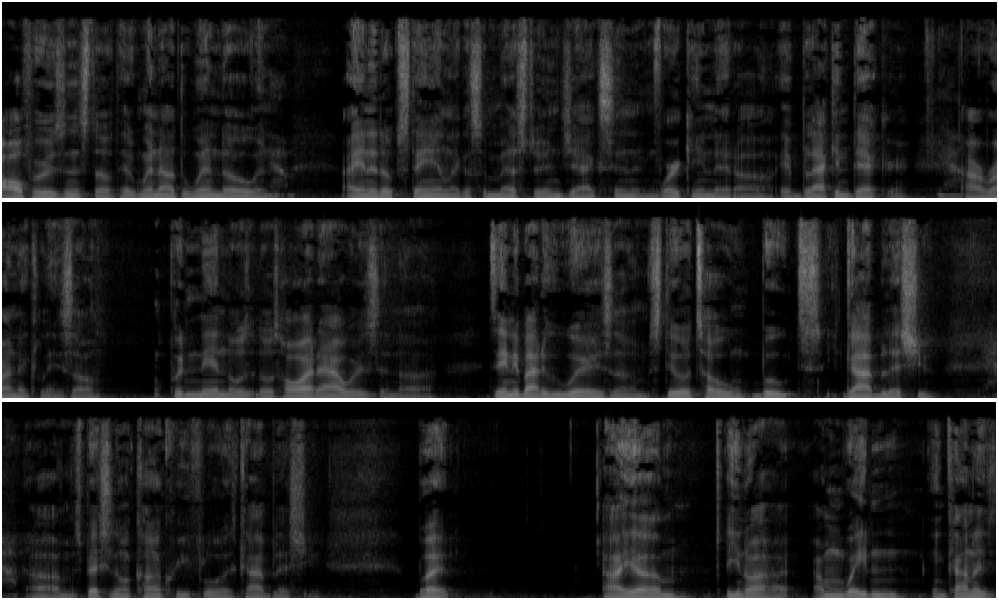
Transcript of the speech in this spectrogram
offers and stuff that went out the window, and Yeah. I ended up staying like a semester in Jackson and working at uh, at Black and Decker, Yeah. ironically. So putting in those those hard hours, and uh, to anybody who wears um, steel toe boots, God bless you, um, especially on concrete floors, God bless you. But I um you know I I'm waiting and kind of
